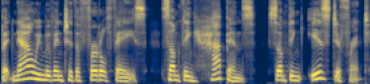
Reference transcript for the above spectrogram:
But now we move into the fertile phase. Something happens, something is different.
